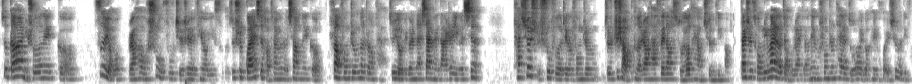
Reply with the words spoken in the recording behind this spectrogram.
就刚刚你说的那个自由，然后束缚，其实也挺有意思的。就是关系好像有点像那个放风筝的状态，就有一个人在下面拿着一个线，他确实束缚了这个风筝，就是至少不可能让它飞到所有他想去的地方。但是从另外一个角度来讲，那个风筝它也总有一个可以回去的地方，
